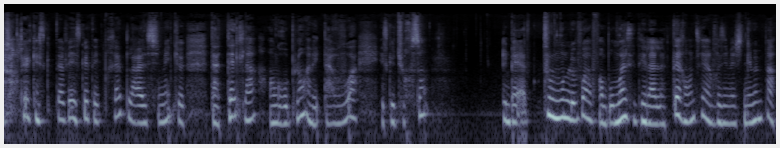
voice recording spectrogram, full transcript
Léa, qu'est-ce que t'as fait? Est-ce que t'es prête là à assumer que ta tête là, en gros plan, avec ta voix, est-ce que tu ressens? Et eh ben, tout le monde le voit. Enfin, pour moi, c'était la, la terre entière. Vous imaginez même pas.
